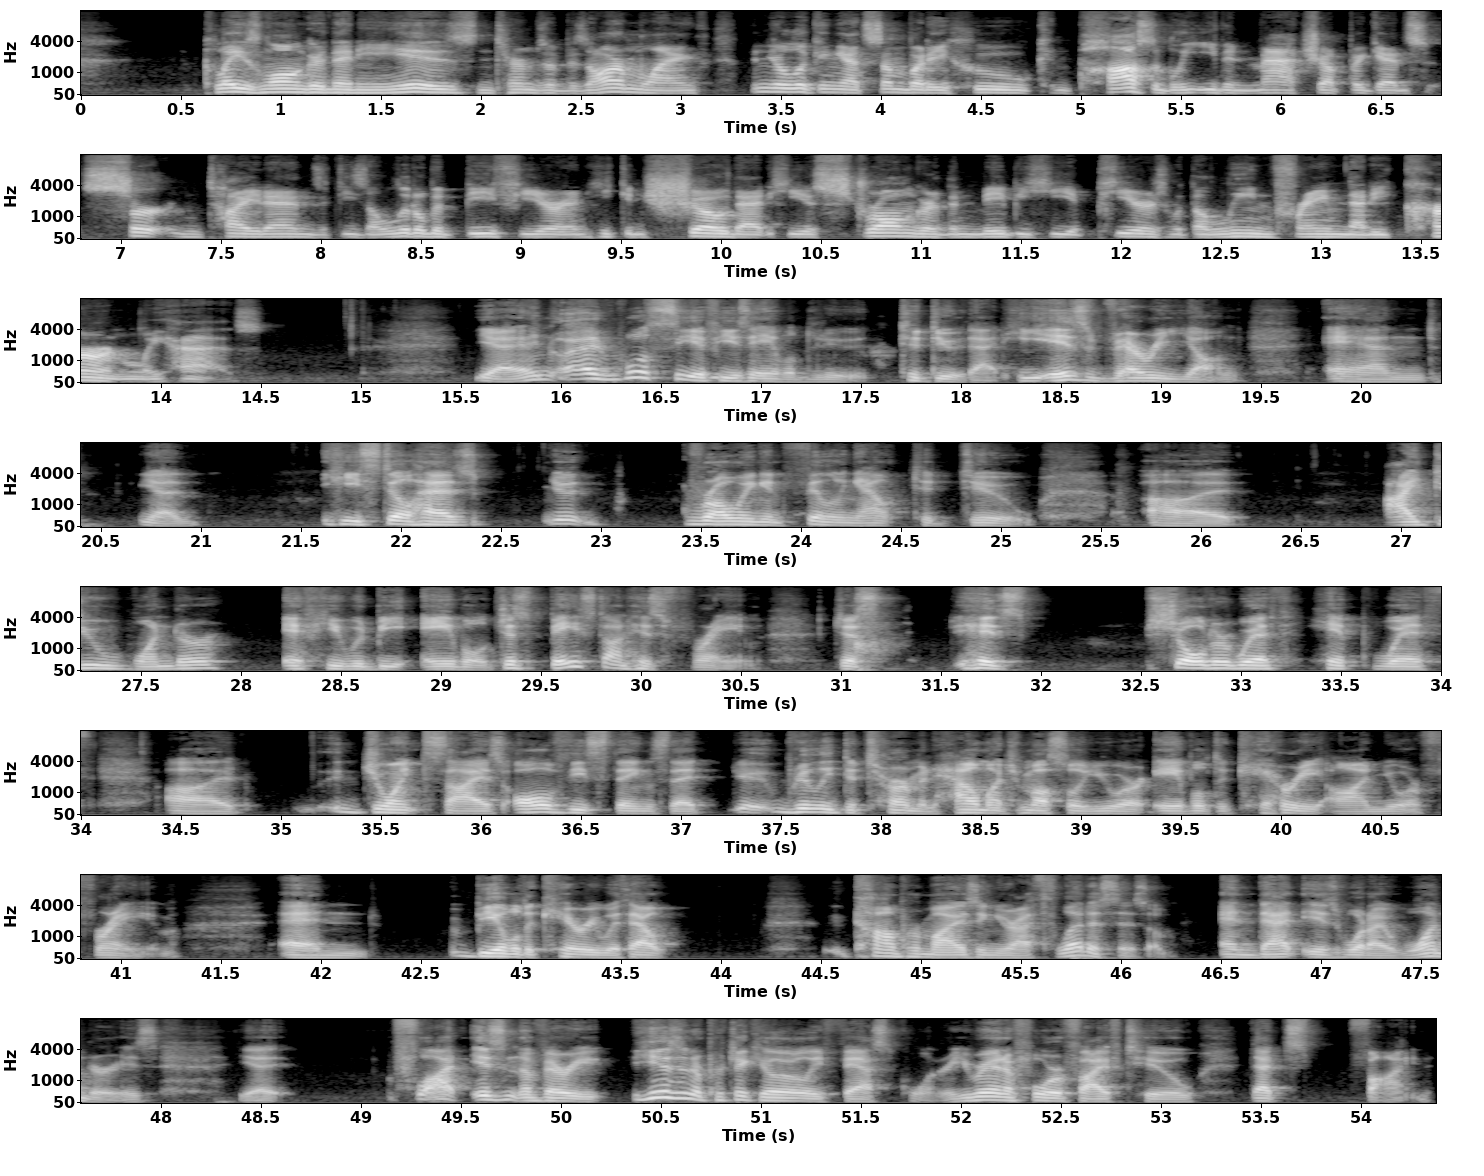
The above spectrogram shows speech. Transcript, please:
plays longer than he is in terms of his arm length, then you're looking at somebody who can possibly even match up against certain tight ends if he's a little bit beefier and he can show that he is stronger than maybe he appears with the lean frame that he currently has. Yeah, and, and we'll see if he's able to do to do that. He is very young, and yeah, he still has growing and filling out to do. Uh, I do wonder if he would be able, just based on his frame, just his shoulder width, hip width, uh, joint size, all of these things that really determine how much muscle you are able to carry on your frame and be able to carry without compromising your athleticism. And that is what I wonder is, yeah, Flott isn't a very, he isn't a particularly fast corner. He ran a four or five two. That's fine.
